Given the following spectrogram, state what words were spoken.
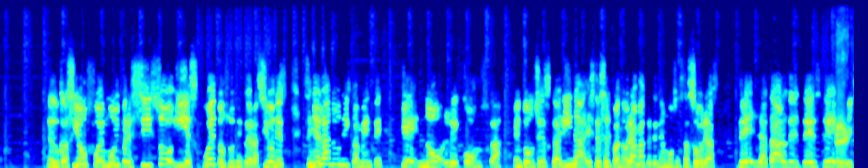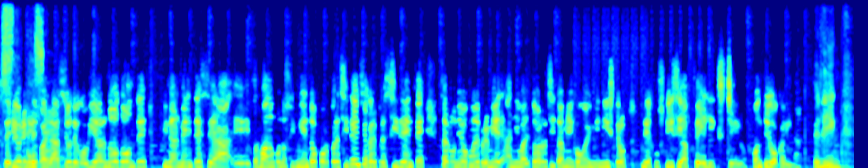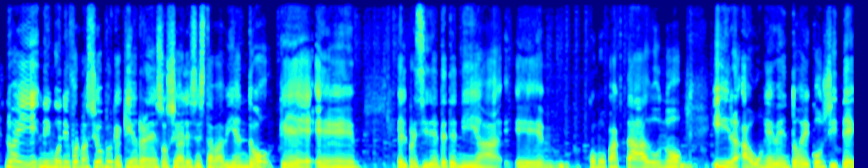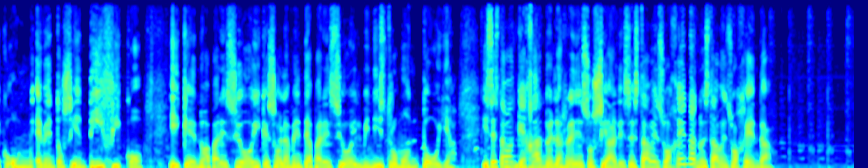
Educación fue muy preciso y escueto en sus declaraciones, señalando únicamente que no le consta. Entonces, Karina, este es el panorama que tenemos estas horas de la tarde desde exteriores de Palacio de Gobierno, donde finalmente se ha eh, tomado en conocimiento por presidencia que el presidente se reunió con el premier Aníbal Torres y también con el ministro de Justicia Félix Chero. Contigo, Karina. Pelín, no hay ninguna información porque aquí en redes sociales estaba viendo que eh, el presidente tenía eh, como pactado, ¿no? ir a un evento de Concitec, un evento científico, y que no apareció y que solamente apareció el ministro Montoya. Y se estaban quejando en las redes sociales. ¿Estaba en su agenda o no estaba en su agenda?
